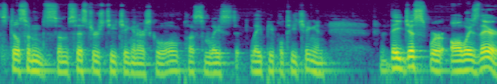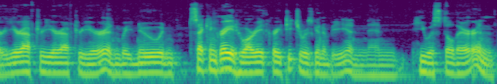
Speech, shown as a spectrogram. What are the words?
still some some sisters teaching in our school, plus some lay, lay people teaching, and they just were always there year after year after year. And we knew in second grade who our eighth grade teacher was going to be, and and he was still there, and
